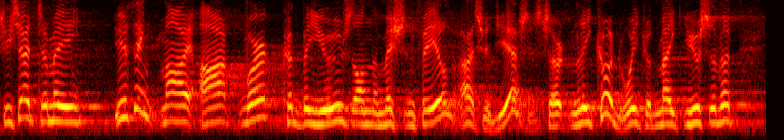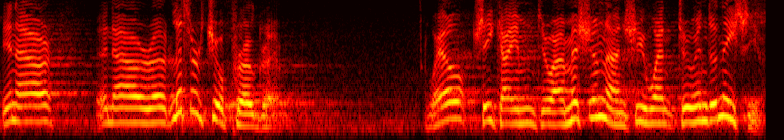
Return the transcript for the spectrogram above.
She said to me, Do you think my artwork could be used on the mission field? I said, Yes, it certainly could. We could make use of it in our, in our uh, literature program. Well, she came to our mission and she went to Indonesia.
